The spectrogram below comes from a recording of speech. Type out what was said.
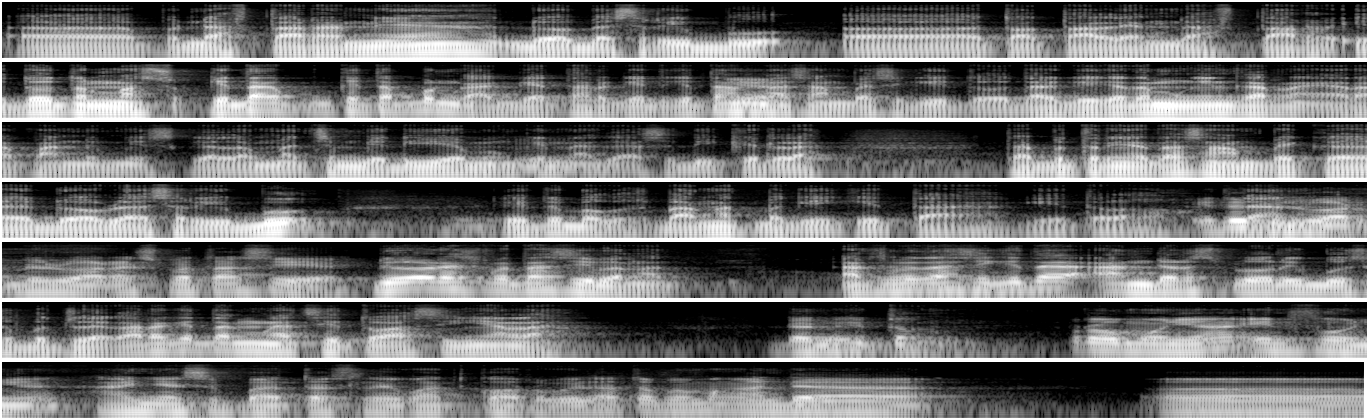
eh, pendaftarannya 12 ribu eh, total yang daftar. Itu termasuk kita kita pun kaget target kita nggak sampai segitu. Target kita mungkin karena era pandemi segala macam jadi ya mungkin agak sedikit lah. Tapi ternyata sampai ke 12 ribu itu bagus banget bagi kita gitu loh. Itu di luar di luar ekspektasi ya? di luar ekspektasi banget. Ekspektasi kita under 10 ribu sebetulnya karena kita ngeliat situasinya lah. Dan itu promonya, infonya hanya sebatas lewat Corwell atau memang ada eh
